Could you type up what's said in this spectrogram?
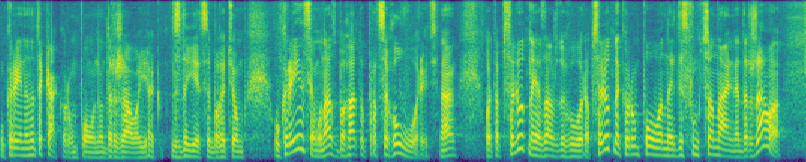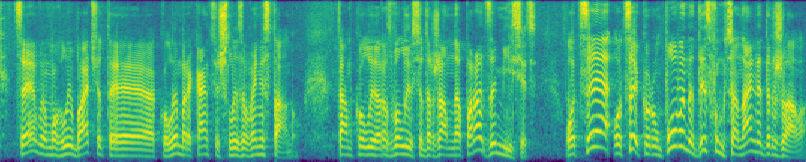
Україна не така корумпована держава, як здається багатьом українцям. У нас багато про це говорять. Так? От абсолютно, я завжди говорю, абсолютно корумпована і дисфункціональна держава. Це ви могли бачити, коли американці йшли з Афганістану. Там, коли розвалився державний апарат за місяць. Оце, оце корумпована дисфункціональна держава.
